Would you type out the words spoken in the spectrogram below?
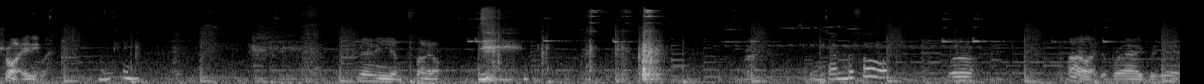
Try it anyway. okay. Any um, fail. It's been done before. Well, I like to brag, but yeah.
